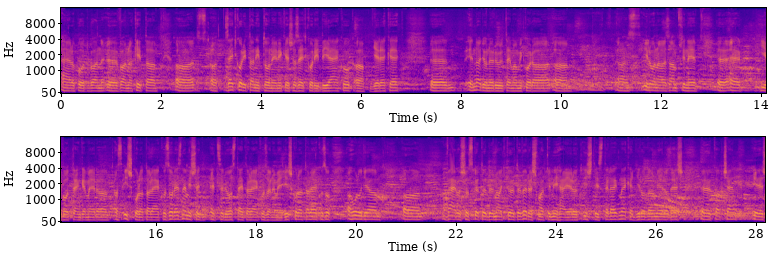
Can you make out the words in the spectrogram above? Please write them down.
állapotban vannak itt a, a, az egykori tanítónénik és az egykori diákok, a gyerekek. Én nagyon örültem, amikor a, a az Ilona, az Amfiné elhívott engem erre az iskola találkozóra. Ez nem is egy egyszerű osztálytalálkozó, hanem egy iskola találkozó, ahol ugye a, a városhoz kötődő nagy költő Vörös Marti Mihály előtt is tisztelegnek egy irodalmi előadás kapcsán, és,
